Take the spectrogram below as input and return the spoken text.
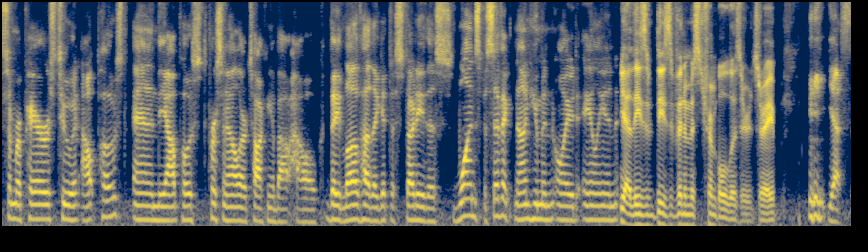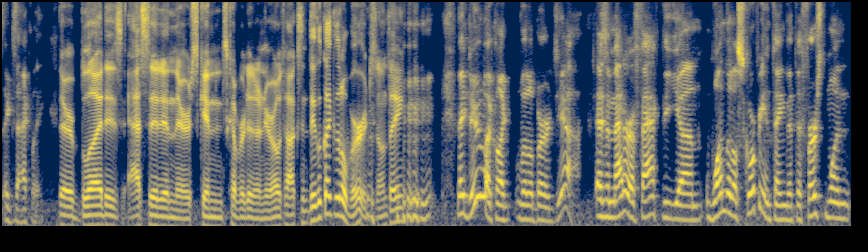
some repairs to an outpost, and the outpost personnel are talking about how they love how they get to study this one specific non humanoid alien. yeah these these venomous trimble lizards right yes, exactly. their blood is acid and their skin is covered in a neurotoxin they look like little birds don't they they do look like little birds, yeah. As a matter of fact, the um, one little scorpion thing that the first one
